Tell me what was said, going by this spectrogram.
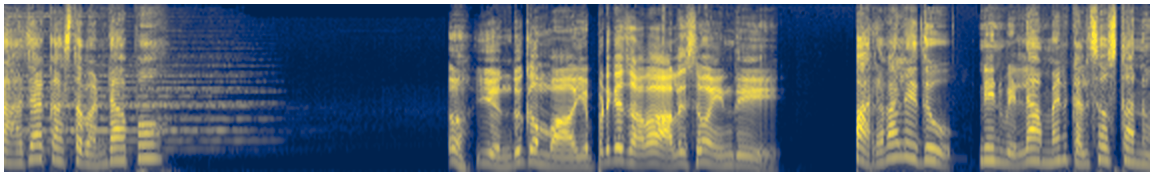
రాజా కాస్త బండాపో ఆ, ఎందుకమ్మా? ఇప్పటికే చాలా ఆలస్యం అయింది. పర్వాలేదు నేను వెళ్ళి అమ్మాయిని కలిసి వస్తాను.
